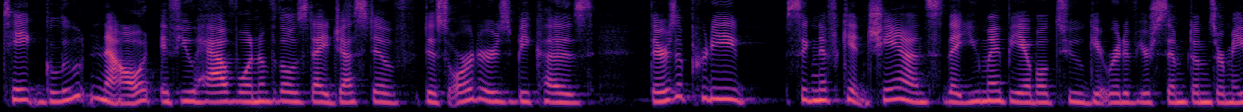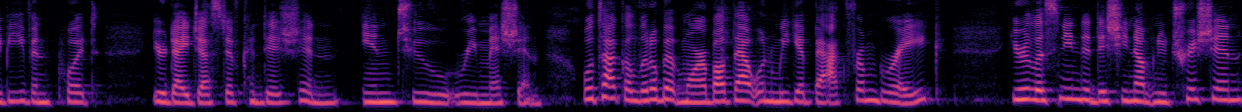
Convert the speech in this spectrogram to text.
Take gluten out if you have one of those digestive disorders because there's a pretty significant chance that you might be able to get rid of your symptoms or maybe even put your digestive condition into remission. We'll talk a little bit more about that when we get back from break. You're listening to Dishing Up Nutrition.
